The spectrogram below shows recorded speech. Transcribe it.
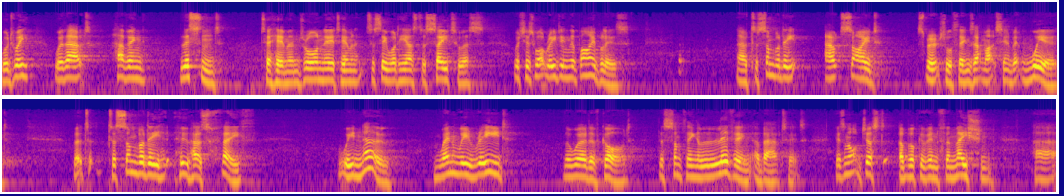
would we, without having listened to Him and draw near to Him to see what He has to say to us, which is what reading the Bible is. Now, to somebody outside spiritual things, that might seem a bit weird. But to somebody who has faith, we know when we read the Word of God, there's something living about it. It's not just a book of information, uh,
